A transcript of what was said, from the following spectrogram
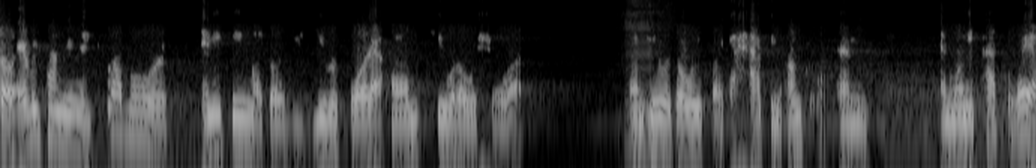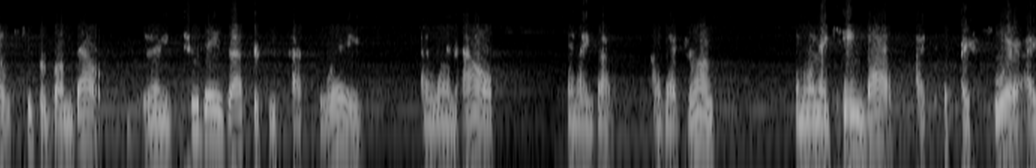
so every time you were in trouble or anything like, or you- you were bored at home, he would always show up, and he mm. was always like a happy uncle. And and when he passed away, I was super bummed out. And two days after he passed away, I went out and I got I got drunk. And when I came back, I I swear I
